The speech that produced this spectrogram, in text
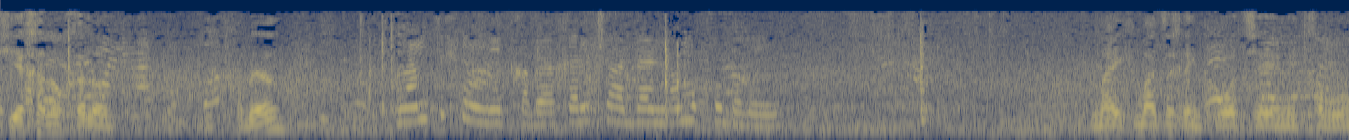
שיהיה חלום חלום. מתחבר? כולם צריכים להתחבר, חלק שעדיין לא מחוברים. מה, מה צריך לקרות שהם יתחברו?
